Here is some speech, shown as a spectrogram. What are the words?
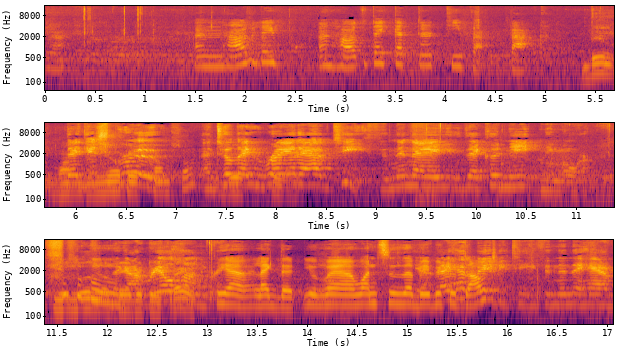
yeah. And how do they and how do they get their teeth back? back? They'll one They the just grew comes out, until they pull ran it. out of teeth, and then they they couldn't eat anymore. You lose your They baby got teeth, real right? hungry. yeah, like that. You uh, once the Yeah, baby they have baby teeth, and then they have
